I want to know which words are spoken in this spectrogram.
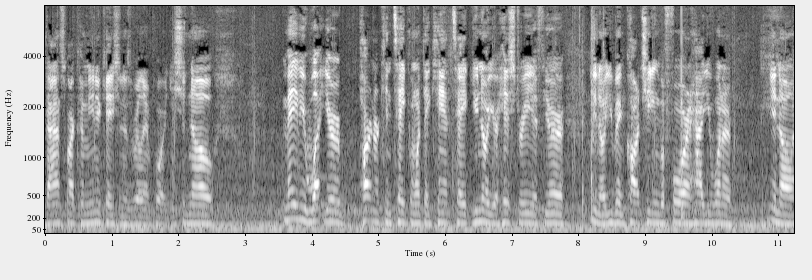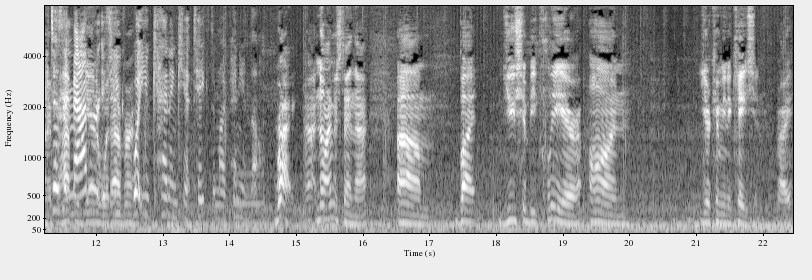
that's why communication is really important. You should know maybe what your partner can take and what they can't take. You know your history if you're, you know, you've been caught cheating before and how you want to, you know, and It doesn't happens matter if you, what you can and can't take, in my opinion, though. Right. Uh, No, I understand that. Um, but you should be clear on your communication, right?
